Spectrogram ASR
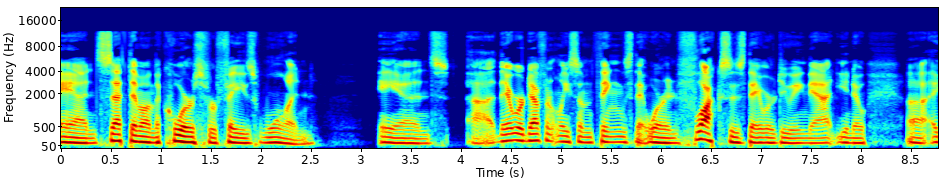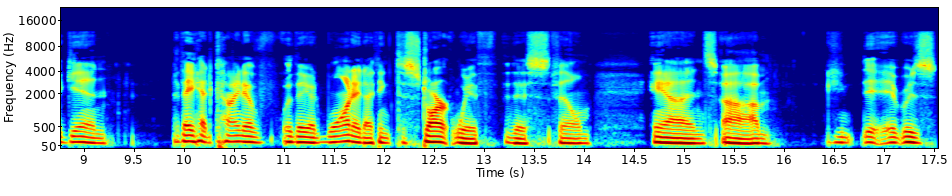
and set them on the course for Phase One. And uh, there were definitely some things that were in flux as they were doing that. You know, uh, again, they had kind of they had wanted, I think, to start with this film, and um, it was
